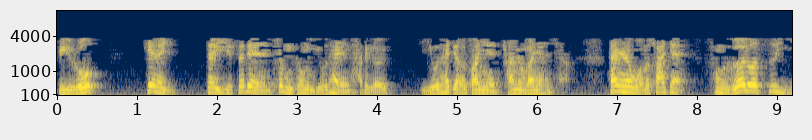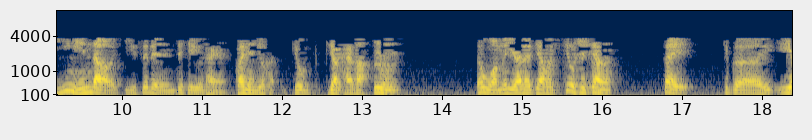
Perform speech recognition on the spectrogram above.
比如现在在以色列人正宗犹太人，他这个犹太教的观念传统观念很强，但是我们发现从俄罗斯移民到以色列人这些犹太人观念就很就比较开放。嗯那我们原来教会就是像在这个耶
